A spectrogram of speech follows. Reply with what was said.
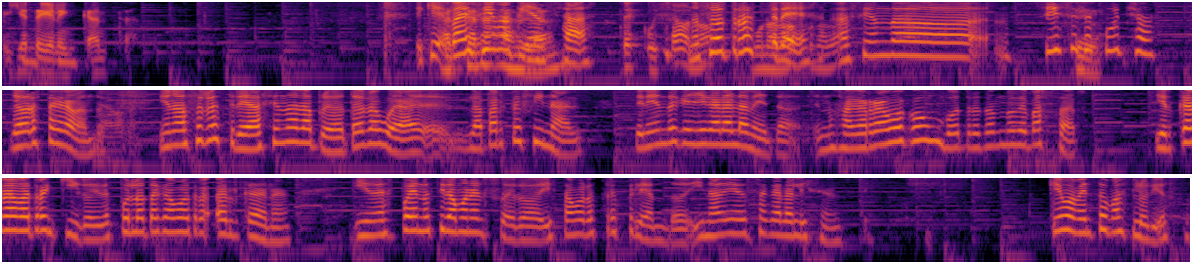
hay gente que le encanta. Es que va encima piensa. ¿Se ha escuchado, no? Nosotros Uno, dos, tres, uno, dos. haciendo... Sí, sí, Sí. se escucha. Y ahora está grabando. Ya. Y nosotros tres haciendo la prueba, toda la weá, eh, la parte final, teniendo que llegar a la meta. Nos agarramos a combo tratando de pasar. Y el cana va tranquilo, y después lo atacamos al cana. Y después nos tiramos en el suelo, y estamos los tres peleando, y nadie saca la licencia. Qué momento más glorioso.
